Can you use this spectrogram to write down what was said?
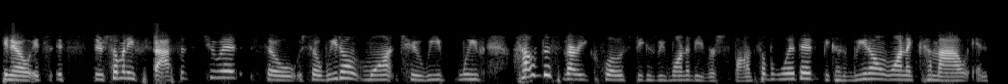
you know it's it's there's so many facets to it so so we don't want to we've we've held this very close because we want to be responsible with it because we don't want to come out and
